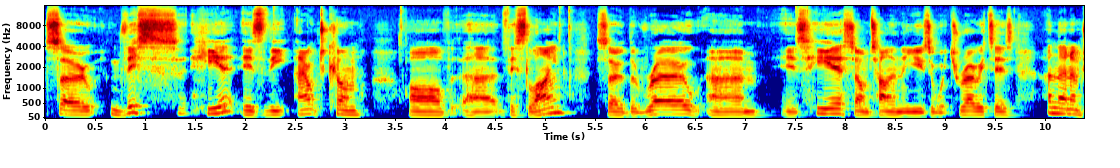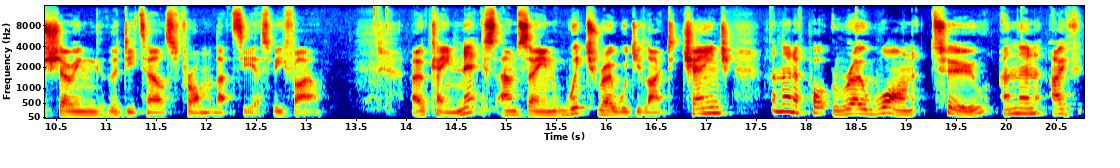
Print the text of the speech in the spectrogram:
so this here is the outcome of uh, this line. So the row um, is here, so I'm telling the user which row it is, and then I'm showing the details from that CSV file. Okay, next I'm saying which row would you like to change, and then I've put row 1, 2, and then I've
